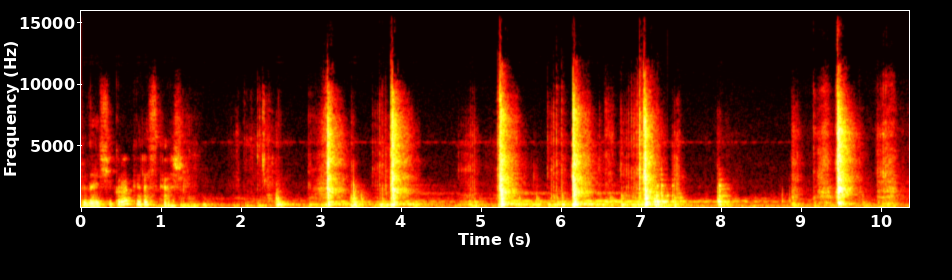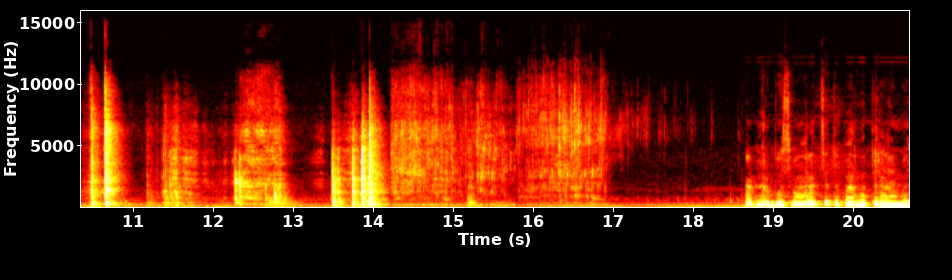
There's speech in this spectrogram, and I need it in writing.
Подальші кроки розкажу. Так, гарбуз вариться. Тепер натираємо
